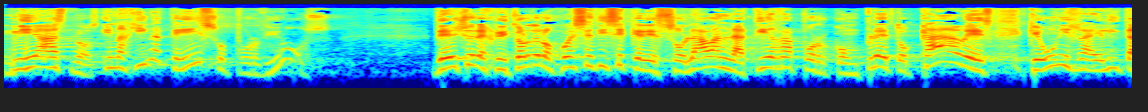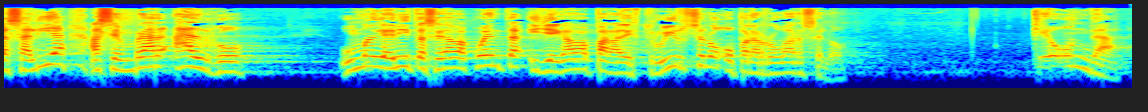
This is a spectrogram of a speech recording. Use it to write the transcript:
ni asnos. Imagínate eso, por Dios. De hecho, el escritor de los jueces dice que desolaban la tierra por completo. Cada vez que un israelita salía a sembrar algo, un madianita se daba cuenta y llegaba para destruírselo o para robárselo. ¿Qué onda?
